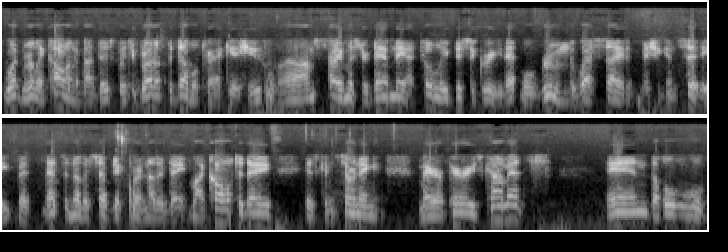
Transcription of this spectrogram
wasn't really calling about this, but you brought up the double track issue. Well, I'm sorry, Mr. Dabney, I totally disagree. That will ruin the west side of Michigan City, but that's another subject for another day. My call today is concerning Mayor Parry's comments and the whole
